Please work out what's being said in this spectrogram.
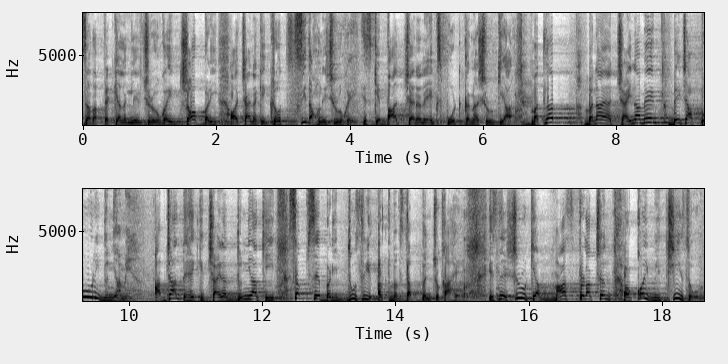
ज़्यादा फैक्ट्रियाँ लगने शुरू हो गई, जॉब बढ़ी और चाइना की ग्रोथ सीधा होनी शुरू हो गई। इसके बाद चाइना ने एक्सपोर्ट करना शुरू किया। मतलब बनाया चाइना में, बेचा पूरी दुनिया में। आप जानते हैं कि चाइना दुनिया की सबसे बड़ी दूसरी अर्थव्यवस्था बन चुका है। इसने शुरू किया मास प्रोडक्शन और कोई भी चीज़ हो,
